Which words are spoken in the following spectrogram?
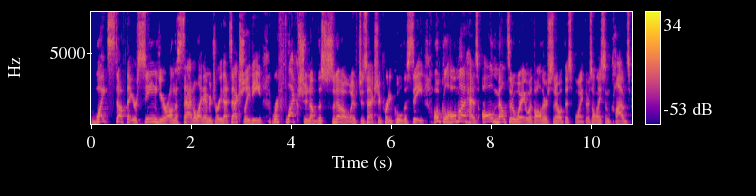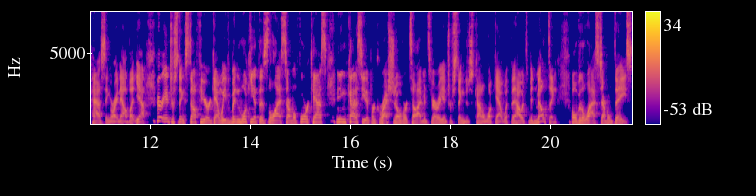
white stuff that you're seeing here on the satellite imagery, that's actually the reflection of the snow, which is actually pretty cool to see. Oklahoma has all melted away with all their snow at this point. There's only some clouds passing right now. But yeah, very interesting stuff here. Again, we've been looking at this the last several forecasts, and you can kind of see the progression over time. It's very interesting to just kind of look at with how it's been melting over the last several days.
